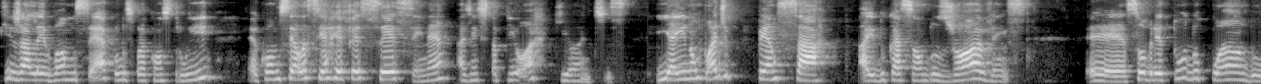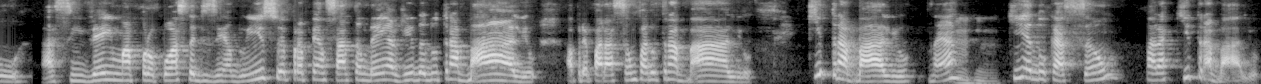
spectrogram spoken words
que já levamos séculos para construir, é como se elas se arrefecessem, né? A gente está pior que antes. E aí não pode pensar a educação dos jovens é, sobretudo quando assim vem uma proposta dizendo isso é para pensar também a vida do trabalho, a preparação para o trabalho. Que trabalho, né? Uhum. Que educação para que trabalho?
